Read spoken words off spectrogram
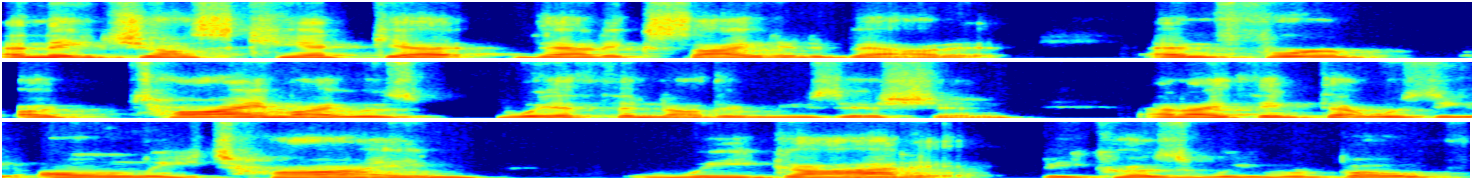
and they just can't get that excited about it. And for a time, I was with another musician, and I think that was the only time we got it because we were both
